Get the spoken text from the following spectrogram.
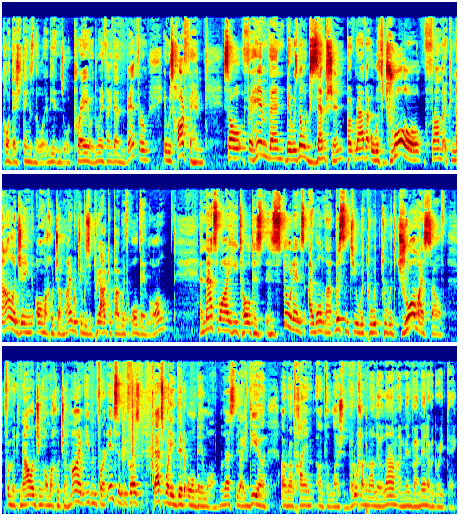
kodesh things in the or pray or do anything like that in the bathroom. It was hard for him. So for him, then there was no exemption, but rather a withdrawal from acknowledging Malchut Shamayim, which he was preoccupied with all day long. And that's why he told his, his students, I will not listen to you to, to withdraw myself from acknowledging Ol Malchut Shamayim, even for an instant, because that's what he did all day long. That's the idea of Rav Chaim of Volozhin. Baruch Amen Amen. Amen. Have a great day.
